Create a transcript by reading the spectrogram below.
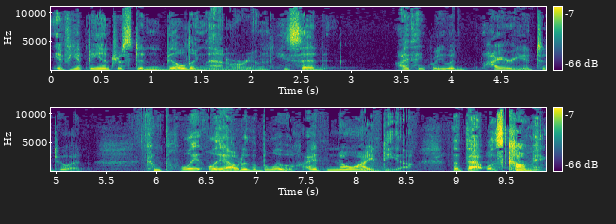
if you'd be interested in building that organ, he said, I think we would hire you to do it. Completely out of the blue. I had no idea that that was coming.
